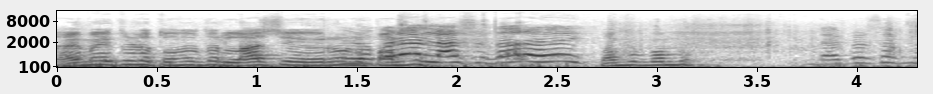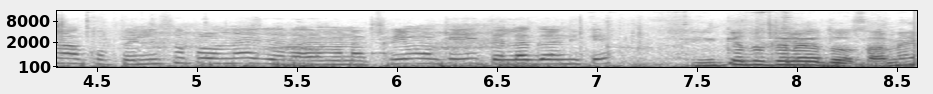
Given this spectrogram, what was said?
టైం అవుతుండే తొందర తొందర లాస్ట్ ఎవరు పంపు. లాస్ట్ దారా పంపు పంపు. డాక్టర్ సాబ్ నాకు పెళ్ళి సూపులు ఉన్నాయి ఏమైనా క్రీమ్ ఉంటాయి తెల్లగానికే. ఇంకెంత తెలియదు సామె?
